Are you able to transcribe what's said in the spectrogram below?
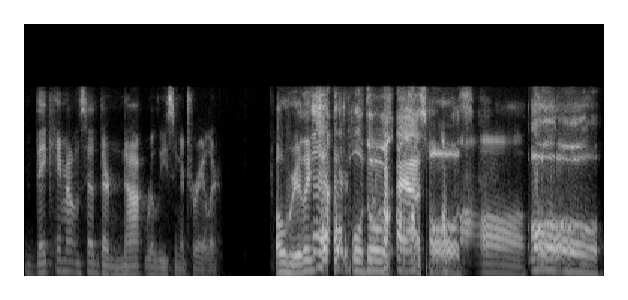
They came out and said they're not releasing a trailer. Oh really? Oh, those assholes! Oh, Oh,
